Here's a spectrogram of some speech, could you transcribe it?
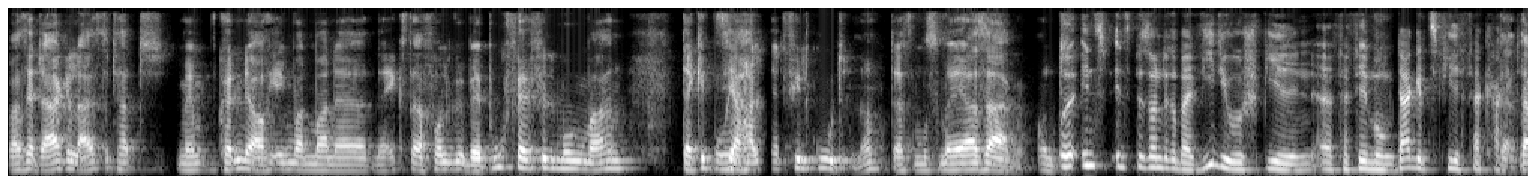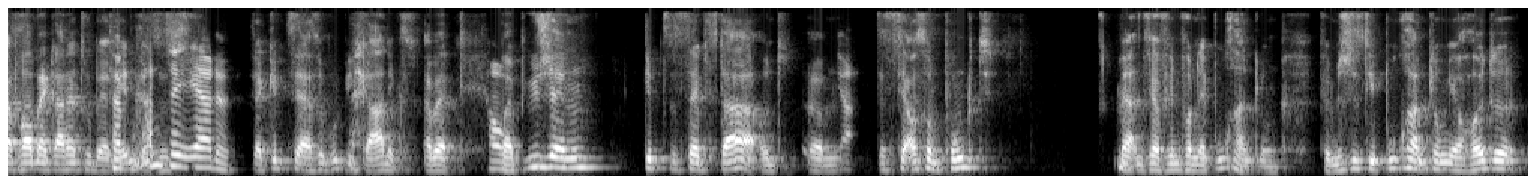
was er da geleistet hat, wir können ja auch irgendwann mal eine, eine extra Folge über Buchverfilmungen machen. Da gibt es oh, ja. ja. halt nicht viel gut, ne? Das muss man ja sagen. Und äh, Ins, insbesondere bei Videospielen, äh, Verfilmungen, da gibt es viel verkackt. Da, da brauchen wir gar nicht drüber reden. Verbrannte Erde. Da gibt es ja so gut wie gar nichts. Aber Kaum. bei Büchern gibt es selbst da. Und ähm, ja. das ist ja auch so ein Punkt, wir hatten es ja vorhin von der Buchhandlung. Für mich ist die Buchhandlung ja heute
